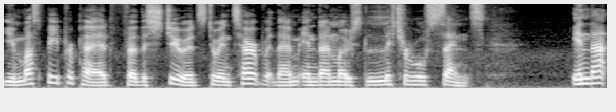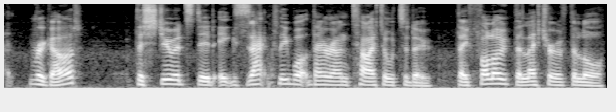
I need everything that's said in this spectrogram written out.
you must be prepared for the stewards to interpret them in their most literal sense. In that regard, the stewards did exactly what they're entitled to do. They followed the letter of the law.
